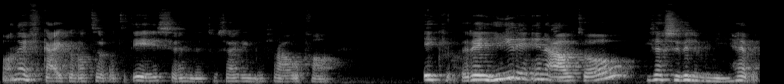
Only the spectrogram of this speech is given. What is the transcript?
Van even kijken wat, er- wat het is. En eh, toen zei die mevrouw ook van... Ik reed hierin in de auto. Die zegt, ze willen me niet hebben.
